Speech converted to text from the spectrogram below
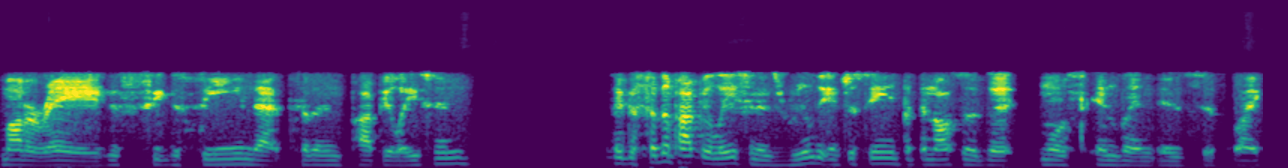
Monterey, just see, just seeing that southern population. Like the southern population is really interesting, but then also the most inland is just like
